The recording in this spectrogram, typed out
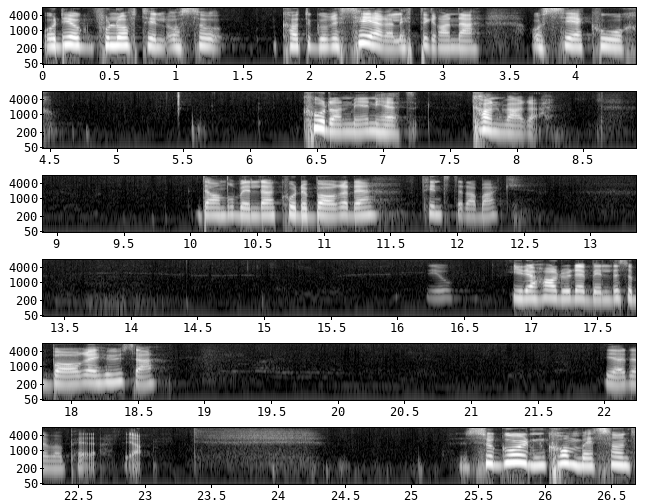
Og det å få lov til å kategorisere litt og se hvor, hvordan menighet kan være. Det andre bildet, hvor det bare er det, fins det der bak? Jo. Ida, har du det bildet som bare er huset? Ja, det var PDF. Ja. Så Gordon kom med sånt,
